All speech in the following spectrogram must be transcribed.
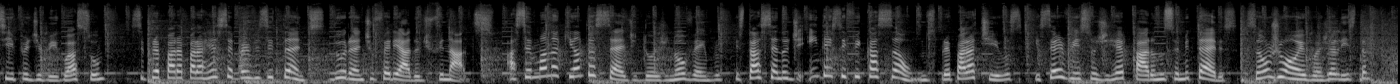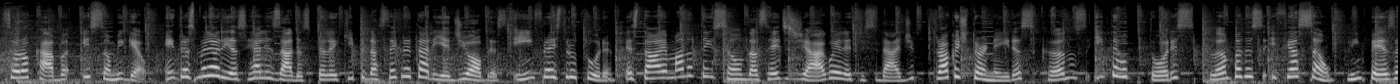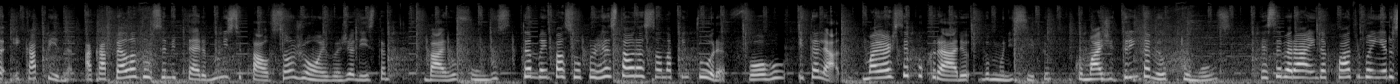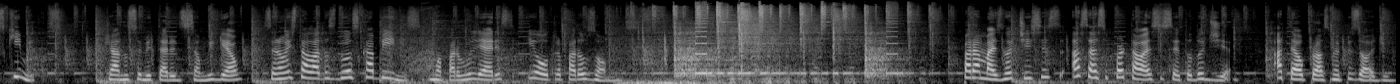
Município de Biguaçu se prepara para receber visitantes durante o feriado de finados. A semana que antecede 2 de novembro está sendo de intensificação nos preparativos e serviços de reparo nos cemitérios São João Evangelista, Sorocaba e São Miguel. Entre as melhorias realizadas pela equipe da Secretaria de Obras e Infraestrutura estão a manutenção das redes de água e eletricidade, troca de torneiras, canos, interruptores, lâmpadas e fiação, limpeza e capina. A capela do cemitério municipal São João Evangelista, bairro Fundos, também passou por restauração na pintura, forro e telhado. O maior sepulcrário do município, com mais de 30 mil túmulos, receberá ainda quatro banheiros químicos, já no cemitério de São Miguel, serão instaladas duas cabines, uma para mulheres e outra para os homens. Para mais notícias, acesse o portal SC Todo Dia. Até o próximo episódio.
